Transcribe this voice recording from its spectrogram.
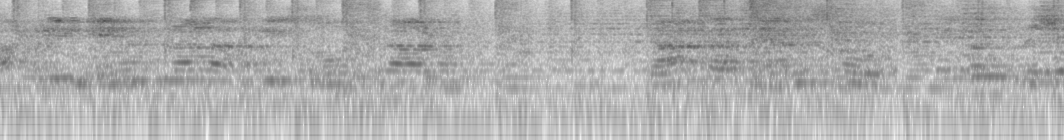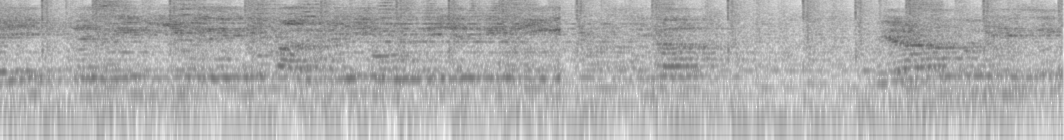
ਆਪਣੀ ਮਿਹਨਤ ਨਾਲ ਆਪਣੀ ਸੋਚ ਨਾਲ ਜਾਂ ਘਰਦਿਆਂ ਦੀ ਸਪੋਰਟ ਇੱਕ ਨਸ਼ਈ ਤਸਵੀਰ ਜੀ ਮੇਰੇ ਦੀ ਭਾਗ ਨਹੀਂ ਹੋਣੀ ਜਿੰਨੀ ਜੀ ਸੀਗਾ ਮੇਰਾ ਨਾਮ ਕੁਲਜੀਤ ਸਿੰਘ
